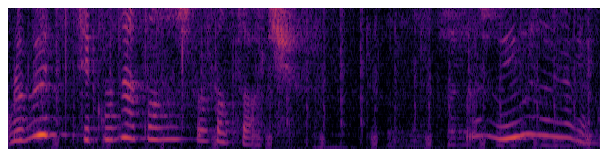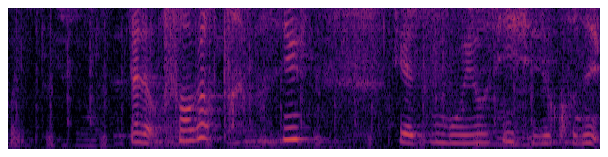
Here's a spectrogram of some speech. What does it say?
Le but, c'est qu'on est à 365. oui, oui, j'ai bien compris. Alors, c'est encore très facile. Il y a le moyen aussi, c'est de creuser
